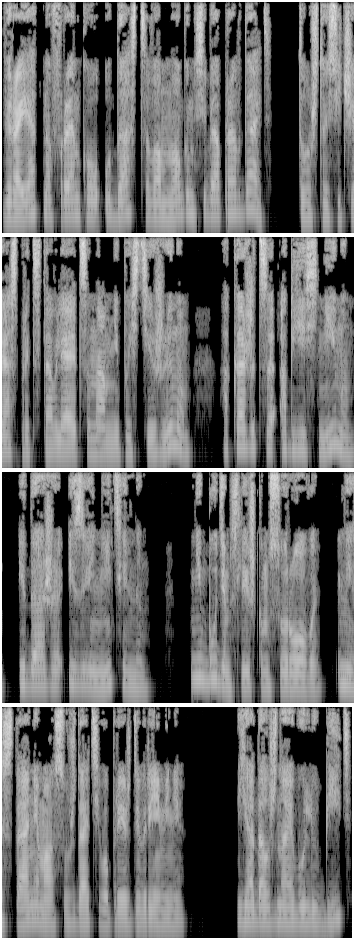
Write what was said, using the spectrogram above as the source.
Вероятно, Фрэнку удастся во многом себя оправдать. То, что сейчас представляется нам непостижимым, окажется объяснимым и даже извинительным. Не будем слишком суровы, не станем осуждать его прежде времени. Я должна его любить,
